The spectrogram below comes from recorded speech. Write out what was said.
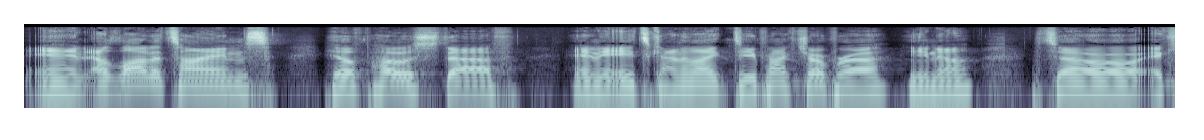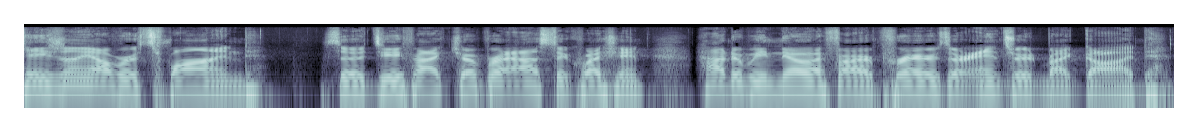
and a lot of times he'll post stuff and it's kind of like Deepak Chopra, you know. So occasionally I'll respond. So Deepak Chopra asked a question How do we know if our prayers are answered by God?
